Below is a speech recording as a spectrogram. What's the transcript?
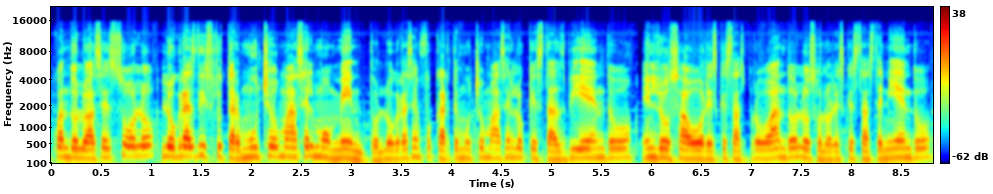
cuando lo haces solo, logras disfrutar mucho más el momento, logras enfocarte mucho más en lo que estás viendo, en los sabores que estás probando, los olores que estás teniendo,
